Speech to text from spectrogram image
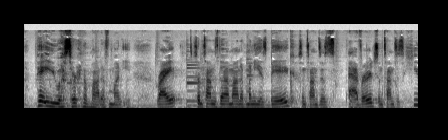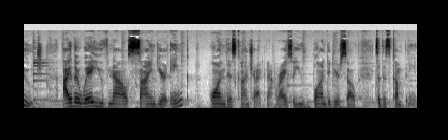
pay you a certain amount of money, right? Sometimes the amount of money is big, sometimes it's average, sometimes it's huge. Either way, you've now signed your ink on this contract now, right? So you've bonded yourself to this company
